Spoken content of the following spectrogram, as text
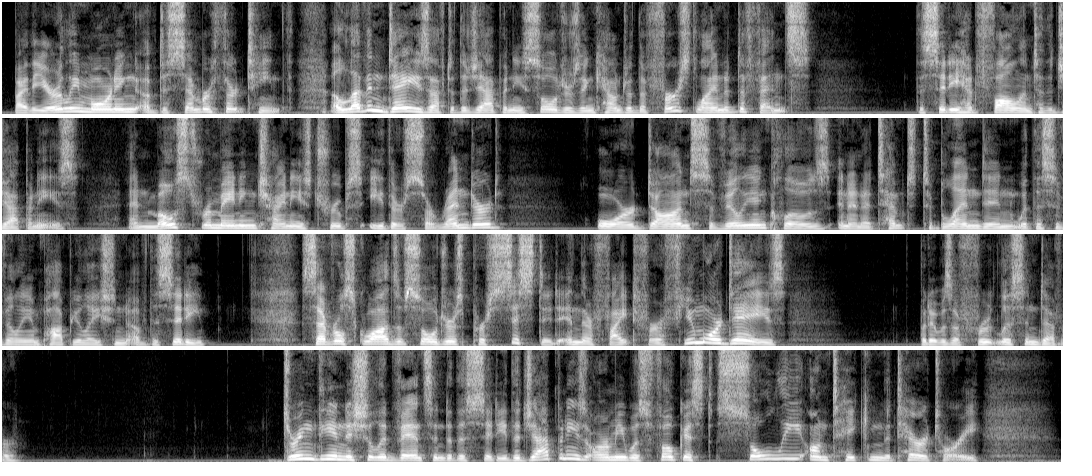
By the early morning of December 13th, 11 days after the Japanese soldiers encountered the first line of defense, the city had fallen to the Japanese, and most remaining Chinese troops either surrendered or donned civilian clothes in an attempt to blend in with the civilian population of the city. Several squads of soldiers persisted in their fight for a few more days, but it was a fruitless endeavor. During the initial advance into the city, the Japanese army was focused solely on taking the territory,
